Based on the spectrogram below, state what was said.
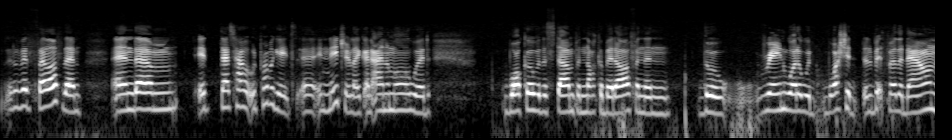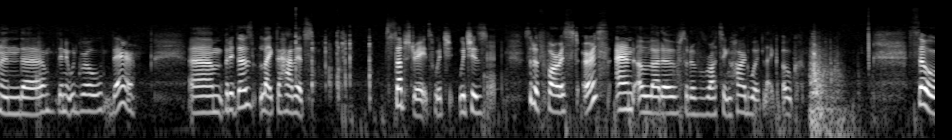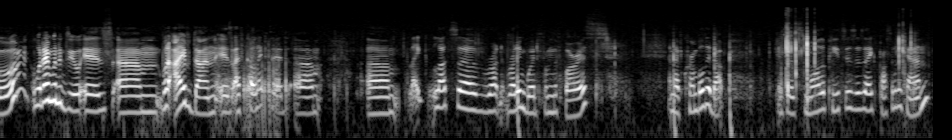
a little bit fell off then, and um, it that's how it would propagate uh, in nature. Like an animal would walk over the stump and knock a bit off, and then the rainwater would wash it a little bit further down, and uh, then it would grow there. Um, but it does like to have its substrates, which which is sort of forest earth and a lot of sort of rotting hardwood like oak. So what I'm going to do is, um, what I've done is I've collected um, um, like lots of rot rotting wood from the forest and I've crumbled it up into as small pieces as I possibly can.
